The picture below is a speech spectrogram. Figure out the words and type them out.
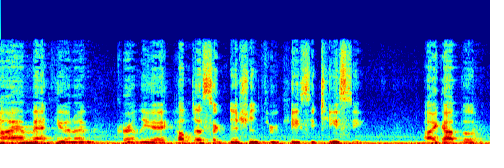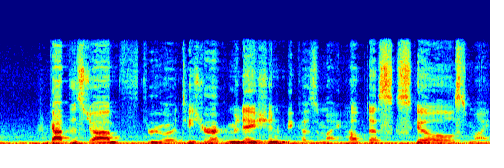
Hi, I'm Matthew and I'm currently a help desk technician through KCTC. I got the got this job through a teacher recommendation because of my help desk skills, my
